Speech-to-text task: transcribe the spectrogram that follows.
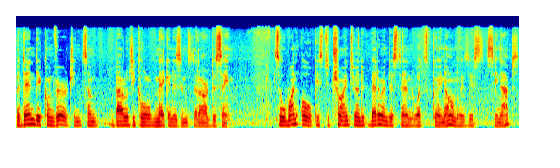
But then they converge in some biological mechanisms that are the same. So one hope is to try to under, better understand what's going on with this synapse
